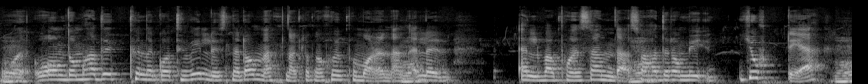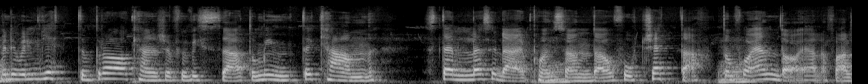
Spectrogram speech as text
Och, och om de hade kunnat gå till Willys när de öppnar klockan sju på morgonen eller elva på en söndag så hade de ju gjort det. Men det är väl jättebra kanske för vissa att de inte kan ställa sig där på en söndag och fortsätta. De får en dag i alla fall.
